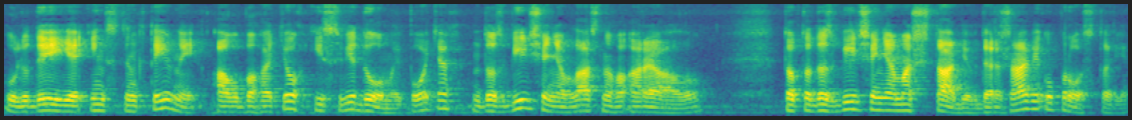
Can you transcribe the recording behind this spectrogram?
у людей є інстинктивний, а у багатьох і свідомий потяг до збільшення власного ареалу, тобто до збільшення масштабів державі у просторі,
